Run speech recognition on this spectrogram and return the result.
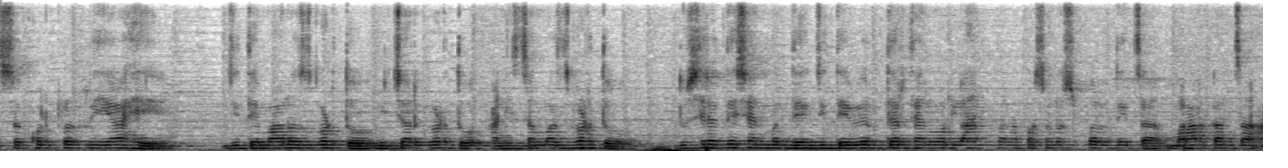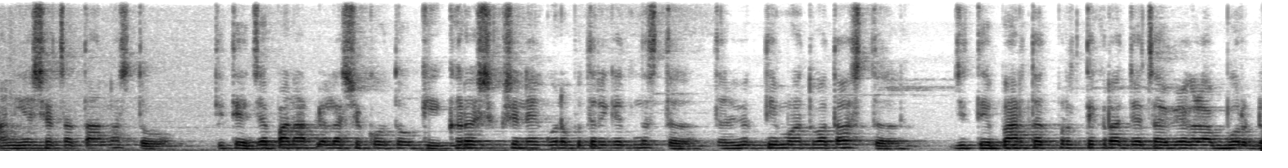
सखोल प्रक्रिया आहे. जिथे माणूस घडतो विचार घडतो आणि समाज घडतो दुसऱ्या देशांमध्ये जिथे विद्यार्थ्यांवर लहानपणापासूनच स्पर्धेचा मार्कांचा आणि यशाचा ताण असतो तिथे जपान आपल्याला शिकवतो की खरं शिक्षण हे गुणपत्रिकेत नसतं तर व्यक्तिमत्वात असतं. जिथे भारतात प्रत्येक राज्याचा वेगळा बोर्ड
